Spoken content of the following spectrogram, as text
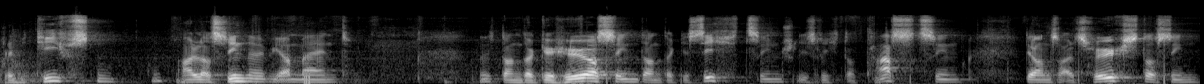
primitivsten aller Sinne, wie er meint. Dann der Gehörsinn, dann der Gesichtssinn, schließlich der Tastsinn, der uns als höchster Sinn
